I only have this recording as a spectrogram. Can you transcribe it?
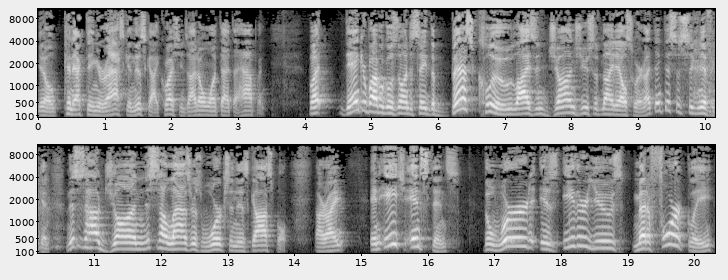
you know, connecting or asking this guy questions. I don't want that to happen. But the Anchor Bible goes on to say the best clue lies in John's use of night elsewhere. And I think this is significant. This is how John, this is how Lazarus works in this gospel. Alright? In each instance, the word is either used metaphorically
